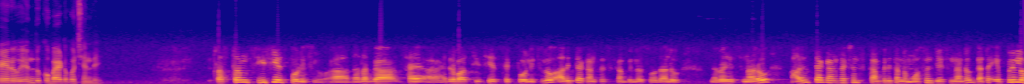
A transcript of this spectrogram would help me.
పేరు ఎందుకు బయటకు వచ్చింది? ప్రస్తుతం సిసిఎస్ పోలీసులు దాదాపుగా హైదరాబాద్ సిసిఎస్ పోలీసులు ఆదిత్య కన్స్ట్రక్షన్ కంపెనీలో సోదాలు నిర్వహిస్తున్నారు. ఆదిత్య కన్స్ట్రక్షన్స్ కంపెనీ తను మోసం చేసిందంటూ గత ఏప్రిల్లో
